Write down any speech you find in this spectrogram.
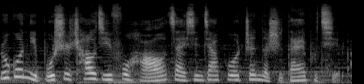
如果你不是超级富豪，在新加坡真的是待不起了。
